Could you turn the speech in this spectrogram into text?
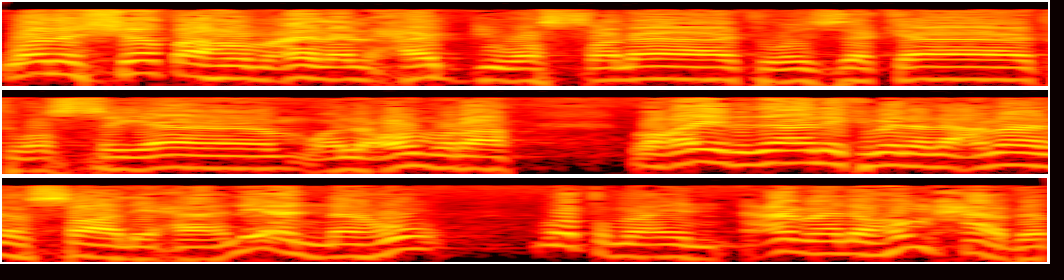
ونشطهم على الحج والصلاة والزكاة والصيام والعمرة وغير ذلك من الأعمال الصالحة لأنه مطمئن عملهم حابط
